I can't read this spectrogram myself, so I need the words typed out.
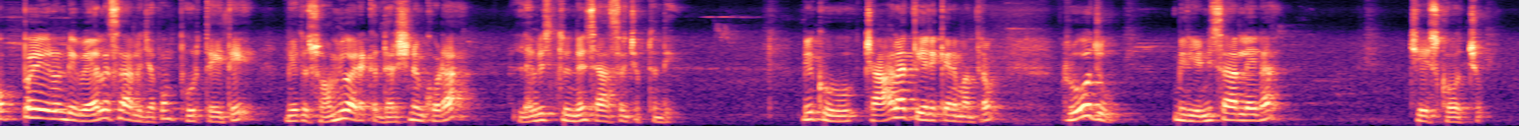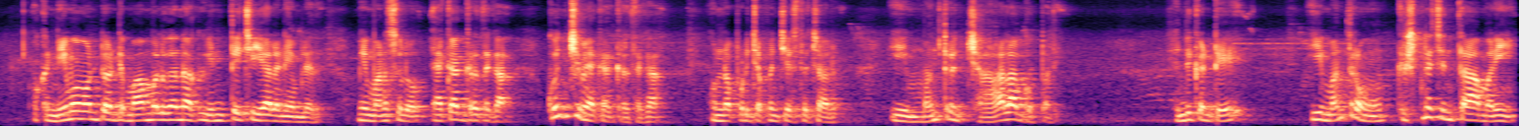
ముప్పై రెండు వేల సార్లు జపం పూర్తయితే మీకు స్వామివారి యొక్క దర్శనం కూడా లభిస్తుందని శాస్త్రం చెప్తుంది. మీకు చాలా తేలికైన మంత్రం. రోజు మీరు ఎన్నిసార్లైనా చేసుకోవచ్చు. ఒక నియమం అంటూ అంటే మామూలుగా నాకు ఇంతే చేయాలని ఏం లేదు. మీ మనసులో ఏకాగ్రతగా కొంచెం ఏకాగ్రతగా ఉన్నప్పుడు జపం చేస్తే చాలు. ఈ మంత్రం చాలా గొప్పది. ఎందుకంటే ఈ మంత్రం కృష్ణ చింతామణి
